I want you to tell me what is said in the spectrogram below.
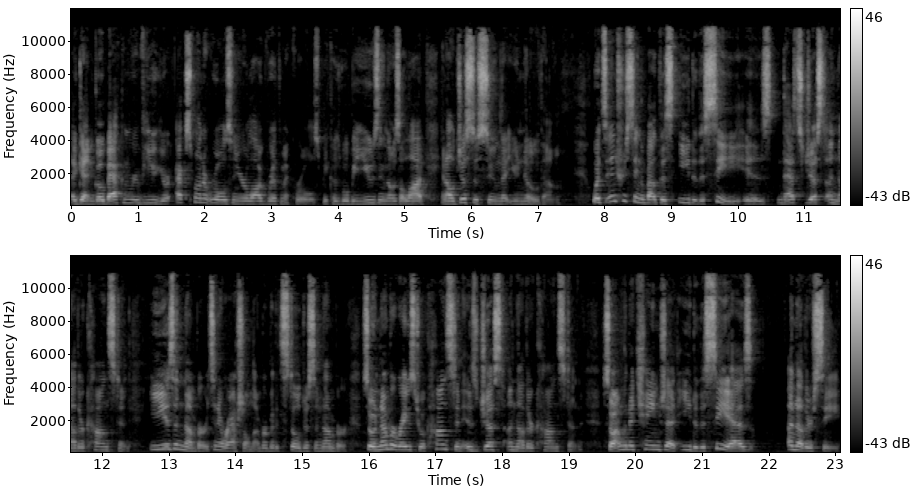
Again, go back and review your exponent rules and your logarithmic rules because we'll be using those a lot and I'll just assume that you know them. What's interesting about this e to the c is that's just another constant. e is a number, it's an irrational number, but it's still just a number. So a number raised to a constant is just another constant. So I'm going to change that e to the c as another c.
